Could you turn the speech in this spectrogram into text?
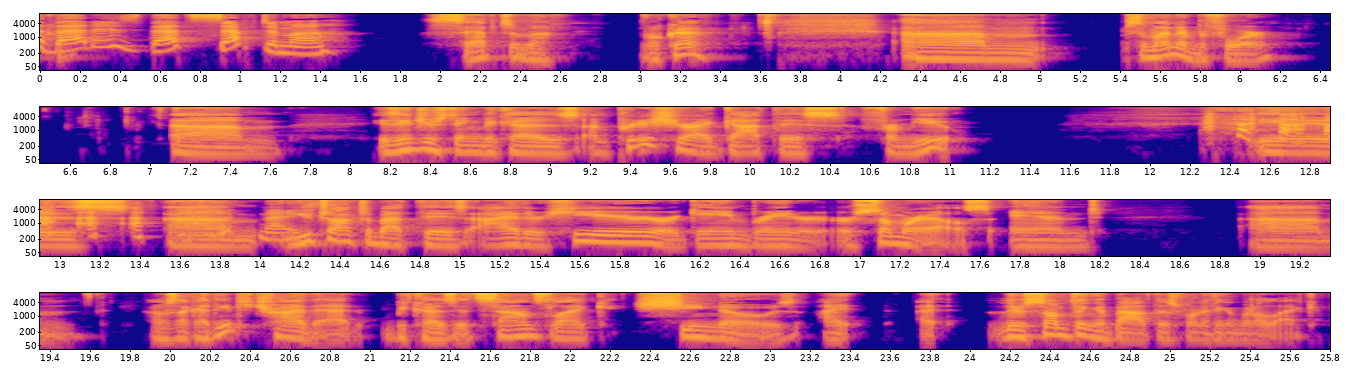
Okay. that is that's Septima. Septima. Okay. Um, so my number four um, is interesting because I'm pretty sure I got this from you. is um, Nice. you talked about this either here or Game Brain or, or somewhere else, and um, I was like, I need to try that because it sounds like she knows. I, I there's something about this one I think I'm going to like.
